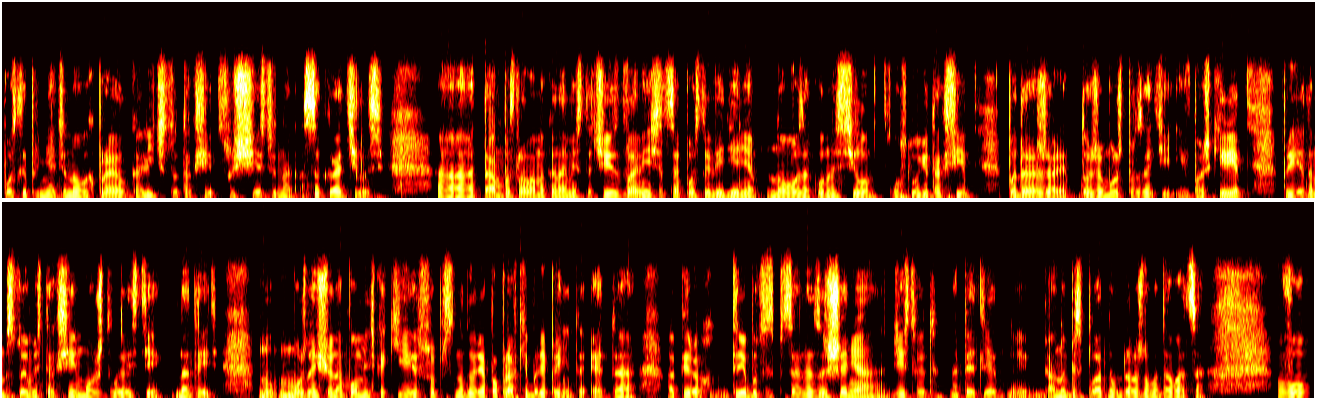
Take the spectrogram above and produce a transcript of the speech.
после принятия новых правил количество такси существенно сократилось. А, там, по словам экономиста, через два месяца после введения нового закона в силу услуги такси подорожали. Тоже может произойти и в Башкирии. При этом стоимость такси может вырасти на треть. Ну, можно еще напомнить, какие, собственно говоря, поправки были приняты. Это, во-первых, требуется специальное разрешение, действует на 5 лет, оно бесплатно должно выдаваться. Вот.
